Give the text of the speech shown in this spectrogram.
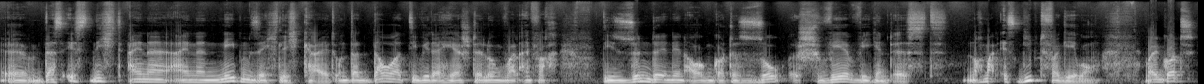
ähm, das ist nicht eine, eine Nebensächlichkeit und da dauert die Wiederherstellung, weil einfach die Sünde in den Augen Gottes so schwerwiegend ist. Nochmal, es gibt Vergebung, weil Gott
